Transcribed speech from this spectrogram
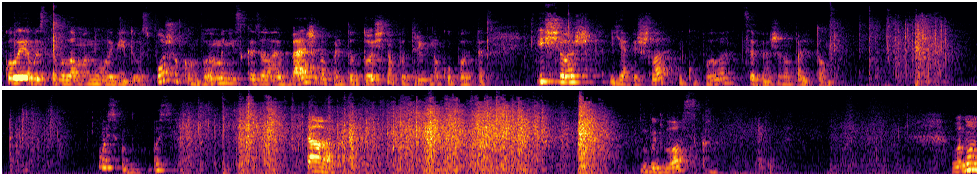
Коли я виставила минуле відео з пошуком, ви мені сказали, бежеве пальто точно потрібно купити. І що ж, я пішла і купила це бежеве пальто. Ось воно, ось. Так. Будь ласка. Воно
